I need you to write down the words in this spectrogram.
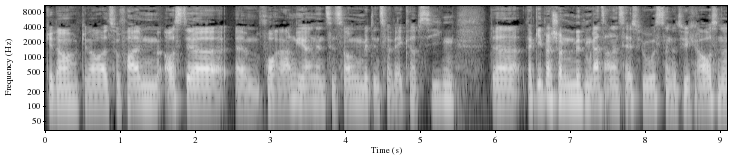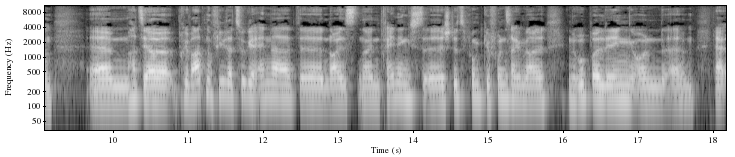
Genau, genau. Also vor allem aus der ähm, vorangegangenen Saison mit den zwei Weltcup-Siegen, da, da geht man schon mit einem ganz anderen Selbstbewusstsein natürlich raus und dann ähm, hat sich ja privat noch viel dazu geändert, äh, neues, neuen Trainingsstützpunkt äh, gefunden, sage ich mal, in Rupperling und ähm, da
